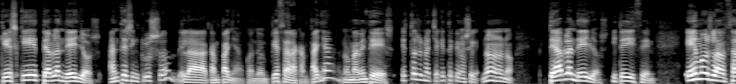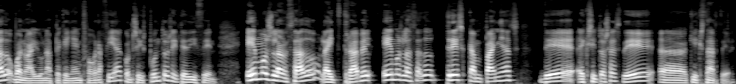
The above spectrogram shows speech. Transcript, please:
que es que te hablan de ellos, antes incluso de la campaña. Cuando empieza la campaña, normalmente es, esto es una chaqueta que no sé... No, no, no. Te hablan de ellos y te dicen, hemos lanzado, bueno, hay una pequeña infografía con seis puntos y te dicen, hemos lanzado, Light Travel, hemos lanzado tres campañas de exitosas de uh, Kickstarter.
